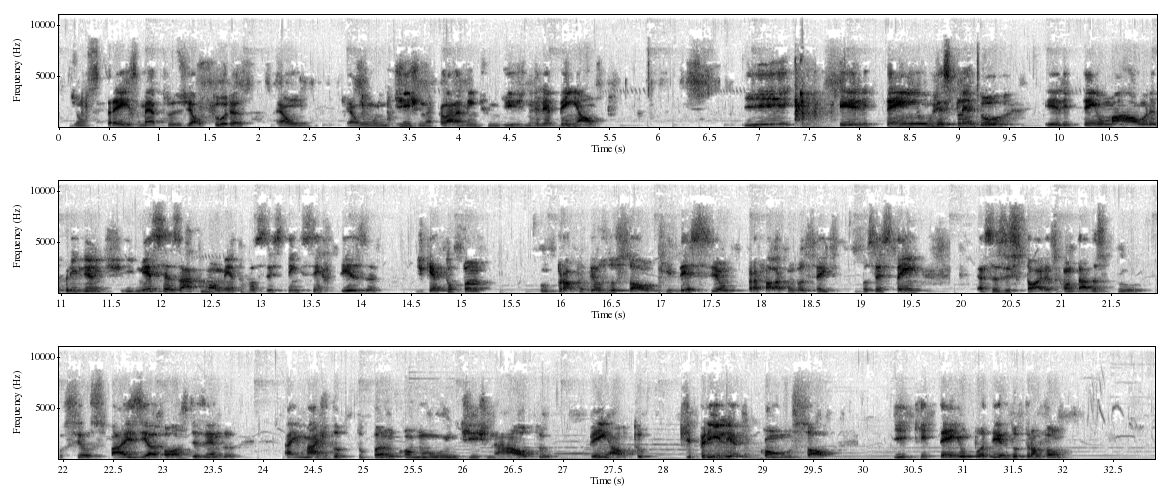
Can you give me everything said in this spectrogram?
de uns 3 metros de altura, é um, é um indígena, claramente um indígena, ele é bem alto, e ele tem um resplendor, ele tem uma aura brilhante, e nesse exato momento vocês têm certeza de que é Tupã, o próprio deus do sol que desceu para falar com vocês. Vocês têm essas histórias contadas por, por seus pais e avós, dizendo a imagem do Tupã como um indígena alto, bem alto, que brilha como o sol e que tem o poder do trovão.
